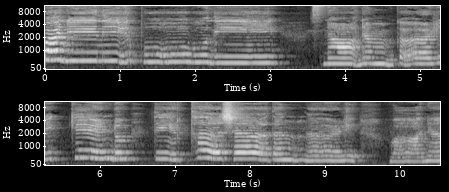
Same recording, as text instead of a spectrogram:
പനിനീർപ്പൂവു നീ. സ്നാനം കഴിക്കേണ്ടും തീർത്ഥശതങ്ങളിൽ വാനവർഗംഗനി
